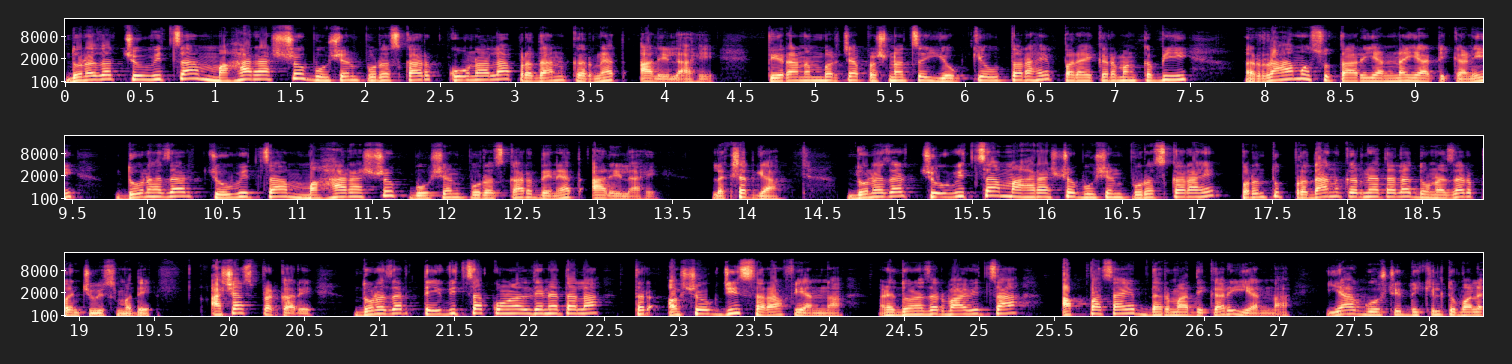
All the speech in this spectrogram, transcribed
दोन हजार चोवीसचा महाराष्ट्र भूषण पुरस्कार कोणाला प्रदान करण्यात आलेला आहे? तेरा नंबरच्या प्रश्नाचं योग्य उत्तर आहे. पर्याय क्रमांक बी राम सुतार यांना या ठिकाणी दोन हजार चोवीसचा महाराष्ट्र भूषण पुरस्कार देण्यात आलेला आहे. लक्षात घ्या. दोन हजार चोवीसचा महाराष्ट्र भूषण पुरस्कार आहे परंतु प्रदान करण्यात आला दोन हजार पंचवीसमध्ये अशाच प्रकारे दोन हजार तेवीसचा कोणाला देण्यात आला? तर अशोकजी सराफ यांना आणि दोन हजार बावीसचा आप्पासाहेब धर्माधिकारी यांना. या गोष्टी देखील तुम्हाला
